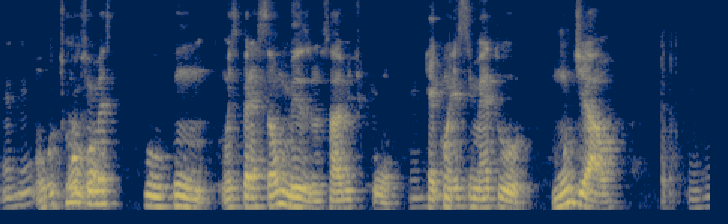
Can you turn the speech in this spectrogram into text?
Uhum. o último Eu filme é tipo, com uma expressão mesmo, sabe? Tipo, Uhum. reconhecimento mundial. Uhum.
